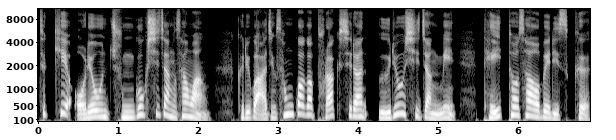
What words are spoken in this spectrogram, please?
특히 어려운 중국 시장 상황, 그리고 아직 성과가 불확실한 의료 시장 및 데이터 사업의 리스크,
